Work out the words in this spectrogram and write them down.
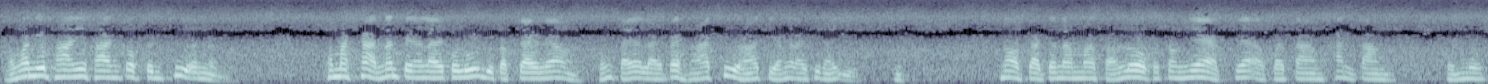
คำว่านิพพานนิพพานก็เป็นชื่ออันหนึ่ง ธรรมชาตินั้นเป็นอะไรก็รู้อยู่กับใจแล้ว สงสัยอะไรไปหาชื่อหาเสียงอะไรที่ไหนอีก นอกจากจะนำมาสอนโลกก็ต้องแยกแยกออกไปตามขั้นตามสมมติ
